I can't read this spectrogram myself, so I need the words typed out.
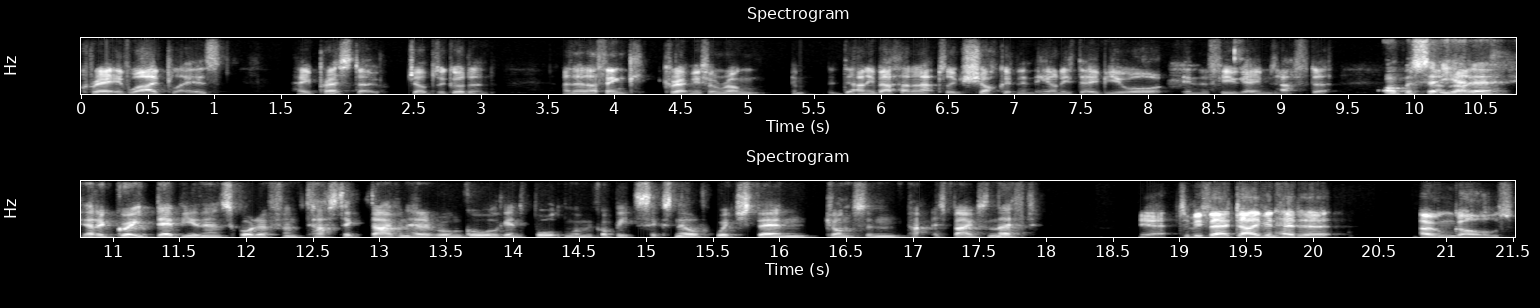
creative wide players hey presto, job's a good one. And then I think, correct me if I'm wrong, um, Danny Batth had an absolute shocker, didn't he, on his debut or in the few games after? Opposite, he had a he had a great debut, and then scored a fantastic diving header own goal against Bolton when we got beat six 0 which then Johnson packed his bags and left. Yeah, to be fair, diving header own goals.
